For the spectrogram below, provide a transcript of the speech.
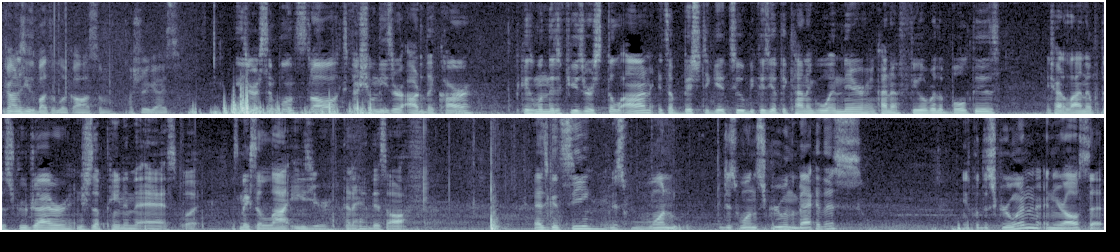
Which honestly is about to look awesome. I'll show you guys. These are a simple install, especially when these are out of the car. Because when the diffuser is still on, it's a bitch to get to because you have to kind of go in there and kind of feel where the bolt is and try to line up with the screwdriver and it's just a pain in the ass, but this makes it a lot easier that I have this off. As you can see, just one, just one screw in the back of this. You put the screw in and you're all set.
